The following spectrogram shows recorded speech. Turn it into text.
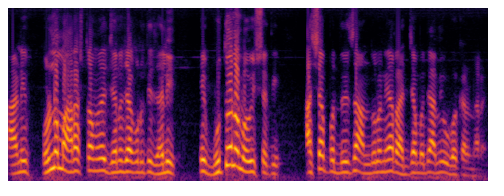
आणि पूर्ण महाराष्ट्रामध्ये जनजागृती झाली एक भूतो न भविष्यती अशा पद्धतीचं आंदोलन या राज्यामध्ये आम्ही उभं करणार आहे.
